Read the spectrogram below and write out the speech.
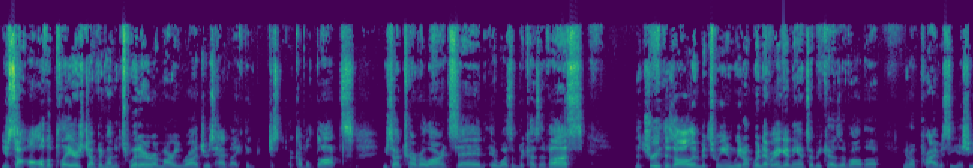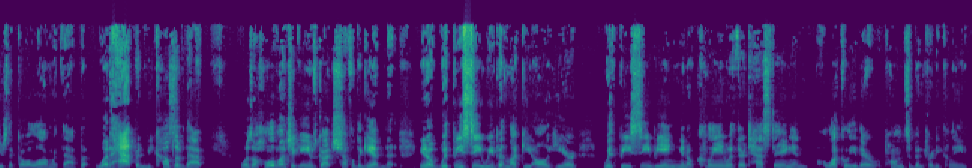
You saw all the players jumping onto Twitter. Amari Rogers had, I think, just a couple dots. You saw Trevor Lawrence said it wasn't because of us. The truth is all in between. We don't. We're never gonna get an answer because of all the you know privacy issues that go along with that. But what happened because of that was a whole bunch of games got shuffled again. That you know, with BC, we've been lucky all year. With BC being you know clean with their testing, and luckily their opponents have been pretty clean.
